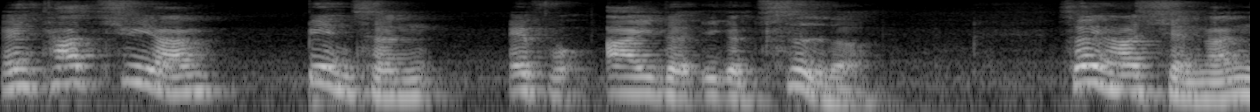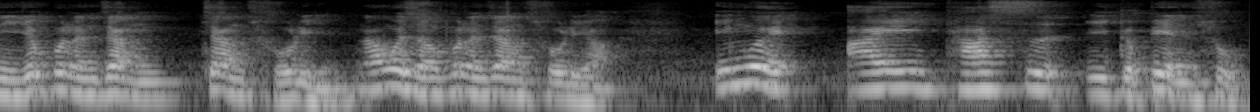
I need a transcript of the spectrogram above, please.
哎，它居然变成 fi 的一个字了。所以呢，显然你就不能这样这样处理。那为什么不能这样处理啊？因为 i 它是一个变数，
